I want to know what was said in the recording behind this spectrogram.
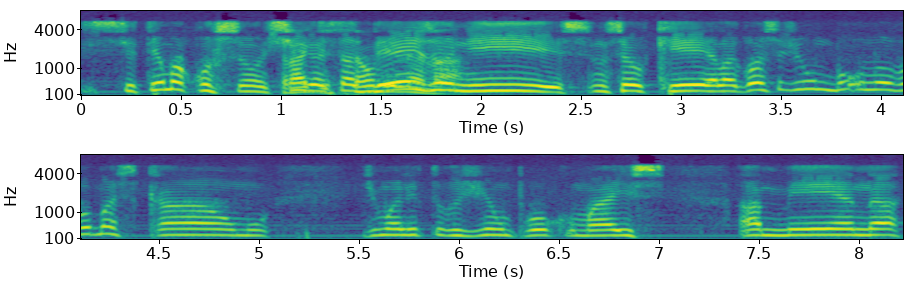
se tem uma construção antiga, está desde o milenar. início, não sei o que, ela gosta de um, um louvor mais calmo, de uma liturgia um pouco mais amena,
